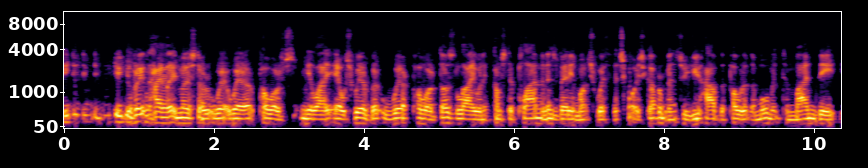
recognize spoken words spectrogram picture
You've rightly highlighted, Minister, where, where, powers may lie elsewhere, but where power does lie when it comes to planning is very much with the Scottish Government. So you have the power at the moment to mandate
